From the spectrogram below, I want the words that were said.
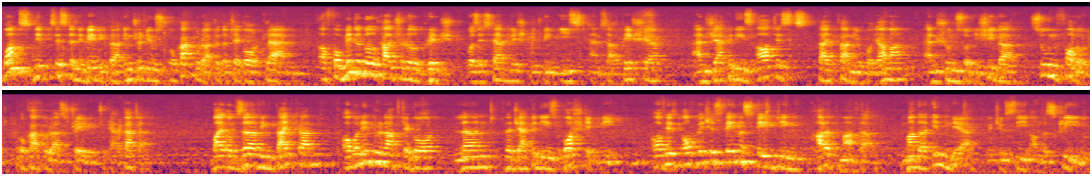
Once Sister Nivedita introduced Okakura to the Tagore clan, a formidable cultural bridge was established between East and South Asia, and Japanese artists Taikan Yokoyama and Shunso Hishida soon followed Okakura's trail to Calcutta. By observing Taikan, Abanindranath Tagore learned the Japanese wash technique of, his, of which his famous painting Bharat Mata, Mother India, which you see on the screen,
